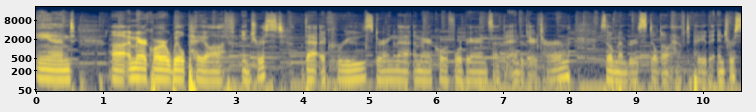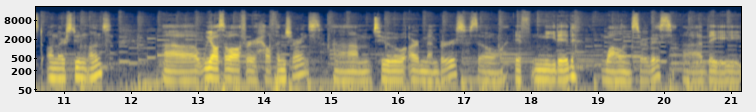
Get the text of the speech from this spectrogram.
and uh, AmeriCorps will pay off interest that accrues during that AmeriCorps forbearance at the end of their term, so members still don't have to pay the interest on their student loans. Uh, we also offer health insurance um, to our members, so if needed while in service, uh, they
